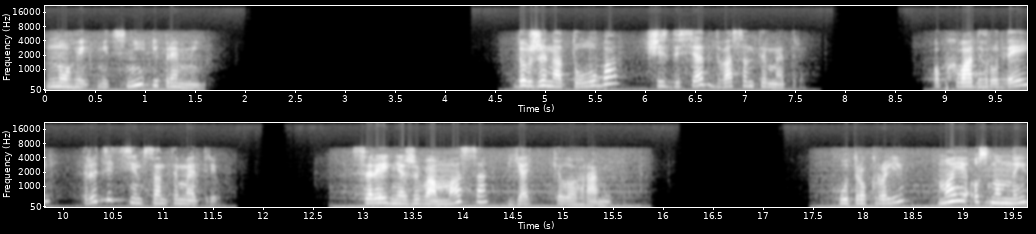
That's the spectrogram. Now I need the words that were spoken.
ноги міцні і прямі. Довжина тулуба 62 см. Обхват грудей 37 см. Середня жива маса 5 кг. Хутро кролів має основний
